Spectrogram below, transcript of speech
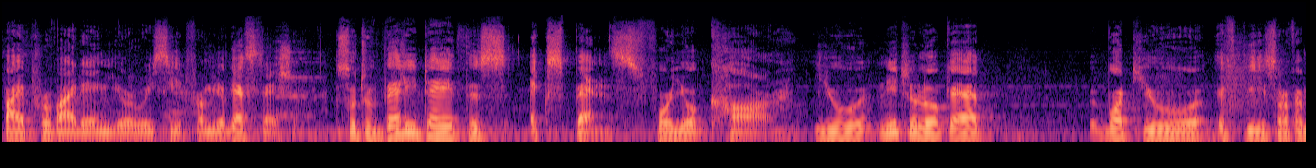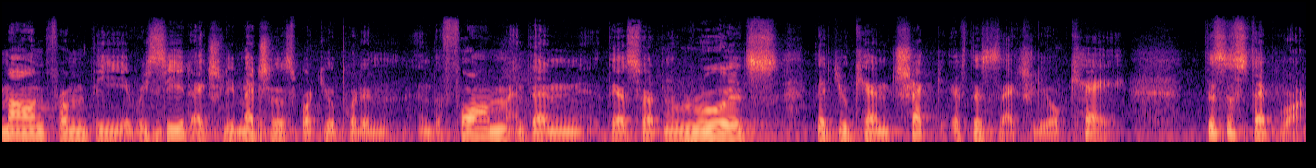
by providing your receipt from your gas station. So, to validate this expense for your car, you need to look at what you, if the sort of amount from the receipt actually matches what you put in, in the form, and then there are certain rules that you can check if this is actually okay. This is step one,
